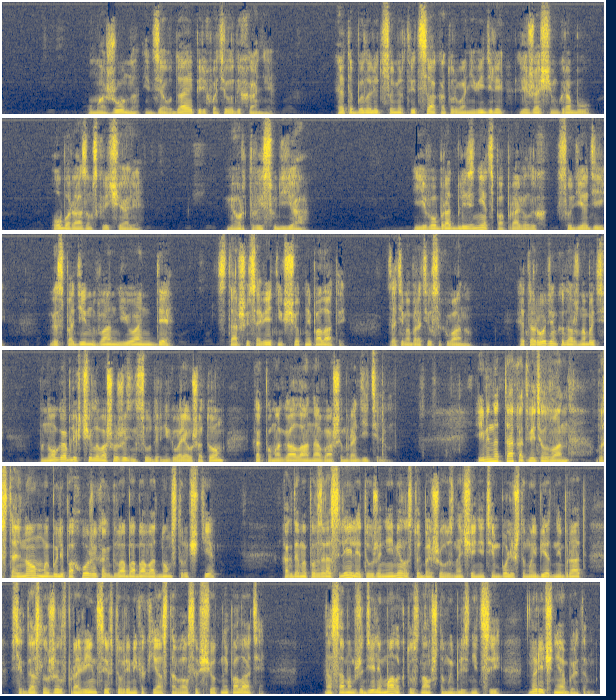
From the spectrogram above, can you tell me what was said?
У Мажуна и Дзяудая перехватило дыхание. Это было лицо мертвеца, которого они видели лежащим в гробу. Оба разом скричали — мертвый судья. Его брат-близнец поправил их судья Ди, господин Ван Юаньде, старший советник счетной палаты. Затем обратился к Вану. «Эта родинка, должно быть, много облегчила вашу жизнь, сударь, не говоря уж о том, как помогала она вашим родителям». «Именно так», — ответил Ван. «В остальном мы были похожи, как два баба в одном стручке». Когда мы повзрослели, это уже не имело столь большого значения, тем более, что мой бедный брат всегда служил в провинции, в то время как я оставался в счетной палате. На самом же деле мало кто знал, что мы близнецы, но речь не об этом.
